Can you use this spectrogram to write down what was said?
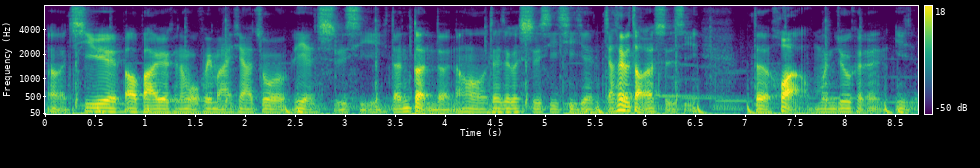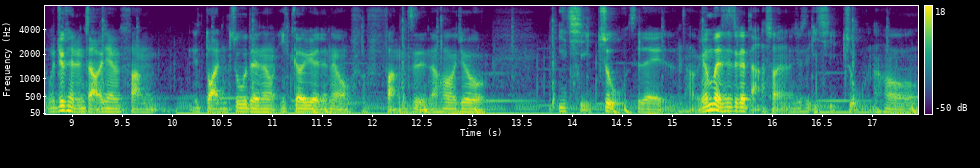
呃七月到八月，可能我会马来西亚做一点实习等等的，然后在这个实习期间，假设有找到实习的话，我们就可能一我就可能找一间房短租的那种一个月的那种房子，然后就一起住之类的。然后原本是这个打算的，就是一起住，然后。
